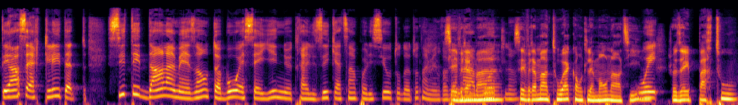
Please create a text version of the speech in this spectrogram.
T'es encerclé. Si t'es dans la maison, t'as beau essayer de neutraliser 400 policiers autour de toi, t'en viendras C'est vraiment, c'est vraiment toi contre le monde entier. là. Oui, Je veux dire, partout,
